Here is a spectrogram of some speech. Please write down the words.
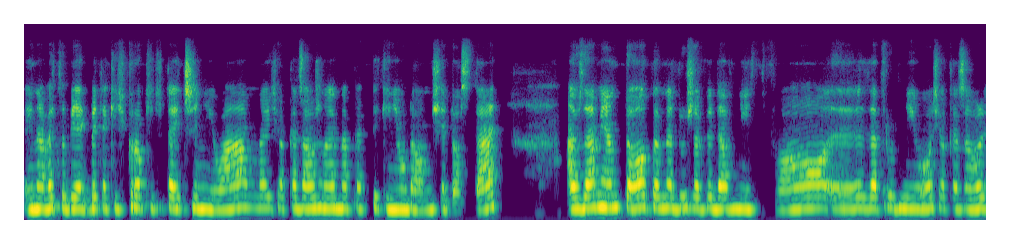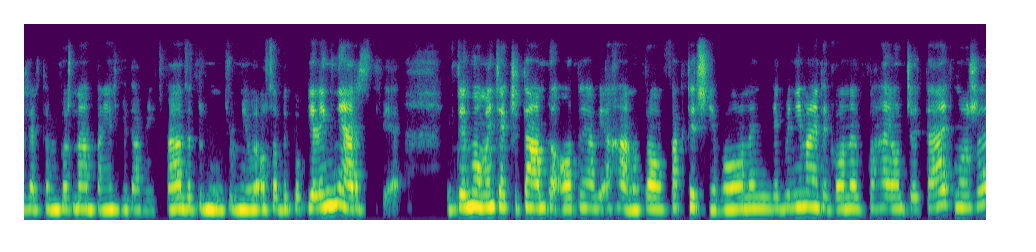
i nawet sobie jakby jakieś kroki tutaj czyniłam, no i się okazało, że nawet na praktyki nie udało mi się dostać a w zamian to pewne duże wydawnictwo y, zatrudniło się, okazało, że jak tam poznałam panie z wydawnictwa, zatrudniły osoby po pielęgniarstwie. I w tym momencie, jak czytałam to o tym, ja mówię, aha, no to faktycznie, bo one jakby nie mają tego, one kochają czytać może,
